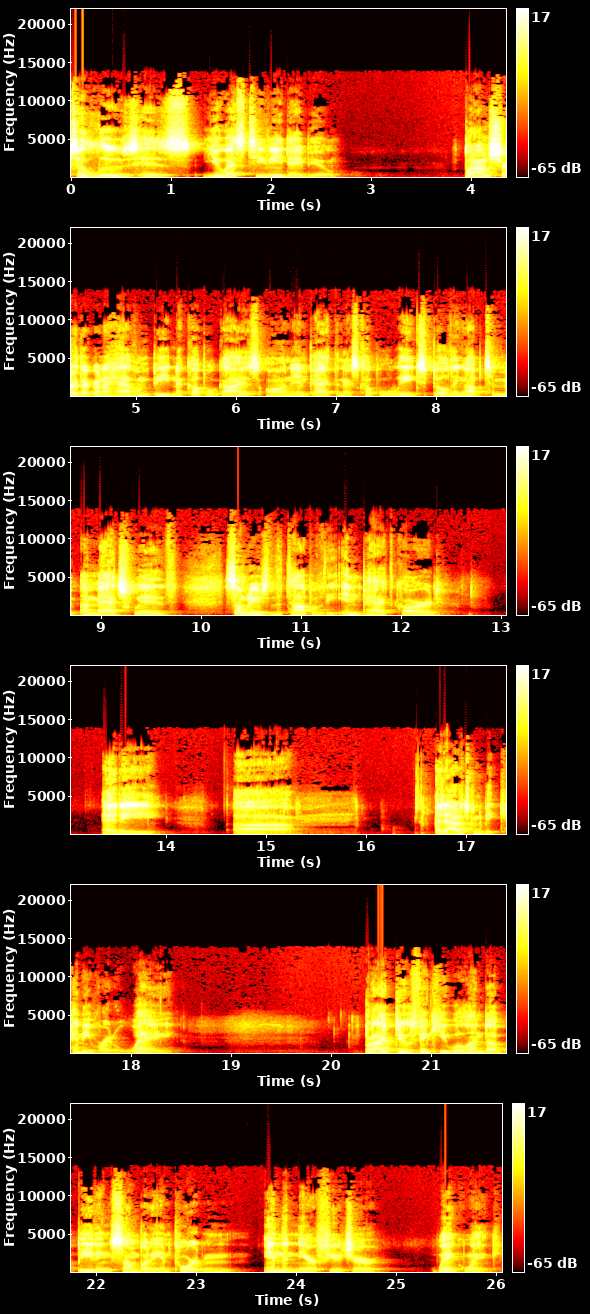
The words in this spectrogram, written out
to lose his US TV debut. But I'm sure they're going to have him beating a couple guys on Impact the next couple of weeks, building up to a match with somebody who's at the top of the Impact card, Eddie. Uh, I doubt it's going to be Kenny right away. But I do think he will end up beating somebody important in the near future. Wink, wink.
